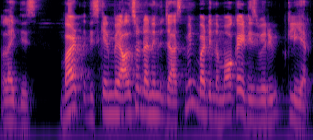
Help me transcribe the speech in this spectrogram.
like this but this can be also done in the Jasmine but in the Mocha it is very clear.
